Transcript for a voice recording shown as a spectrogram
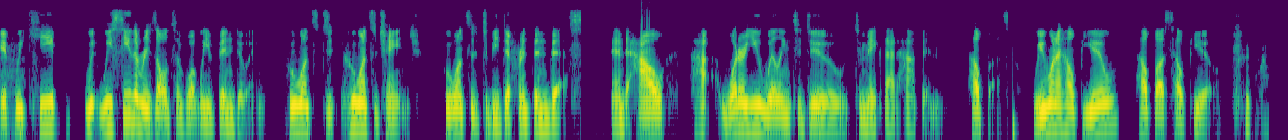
if we keep we, we see the results of what we've been doing. Who wants to who wants to change? Who wants it to be different than this? And how, how what are you willing to do to make that happen? Help us. We want to help you. Help us help you.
